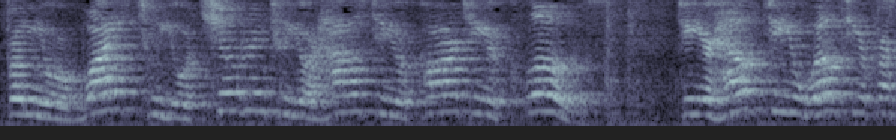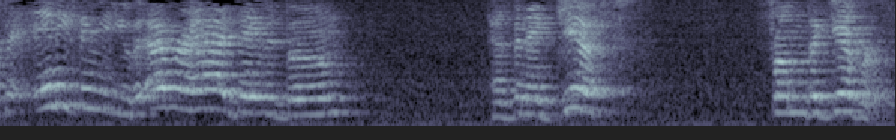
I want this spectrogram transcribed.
from your wife to your children to your house to your car to your clothes to your health to your wealth to your prosperity anything that you've ever had david boone has been a gift from the giver.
